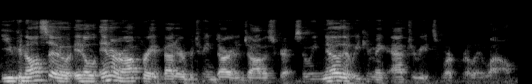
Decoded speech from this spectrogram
you can also, it'll interoperate better between Dart and JavaScript. So we know that we can make attributes work really well.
